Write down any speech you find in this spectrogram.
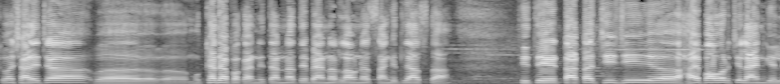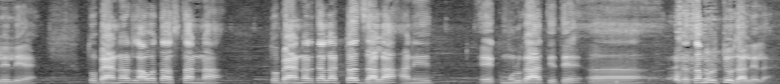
किंवा शाळेच्या मुख्याध्यापकांनी त्यांना ते बॅनर लावण्यास सांगितले असता तिथे टाटाची जी हाय पॉवरची लाईन गेलेली आहे तो बॅनर लावत असताना तो बॅनर त्याला टच झाला आणि एक मुलगा तिथे त्याचा मृत्यू झालेला आहे.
